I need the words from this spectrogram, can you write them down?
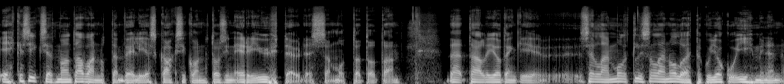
Ehkä siksi, että mä oon tavannut tämän veljeskaksikon tosin eri yhteydessä, mutta tota, tämä oli jotenkin sellainen, mulle tuli sellainen olo, että kun joku ihminen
